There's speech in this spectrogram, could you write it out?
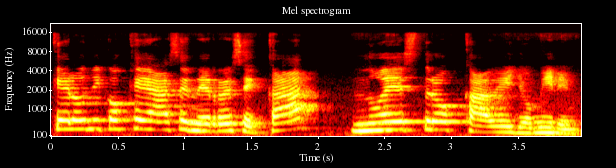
que lo único que hacen es resecar nuestro cabello. Miren,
